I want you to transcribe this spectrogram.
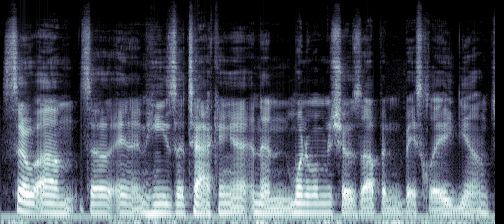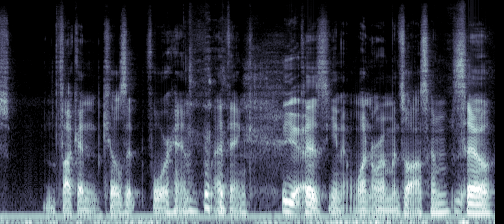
So um, so and, and he's attacking it, and then Wonder Woman shows up and basically, you know, just fucking kills it for him. I think yeah because you know Wonder Woman's awesome. So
